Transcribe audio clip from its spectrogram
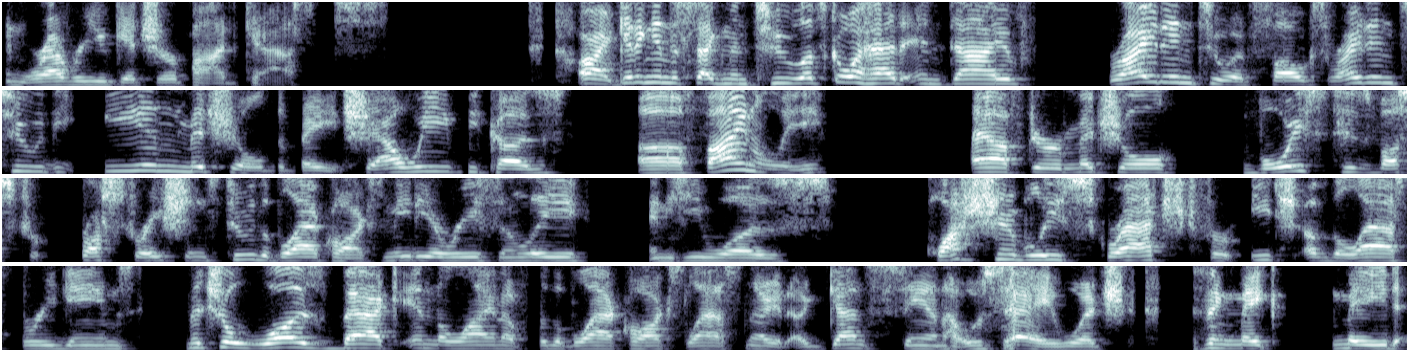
and wherever you get your podcasts. All right, getting into segment two, let's go ahead and dive right into it, folks, right into the Ian Mitchell debate, shall we? Because uh, finally, after Mitchell voiced his frustrations to the Blackhawks media recently, and he was questionably scratched for each of the last three games. Mitchell was back in the lineup for the Blackhawks last night against San Jose, which I think make made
